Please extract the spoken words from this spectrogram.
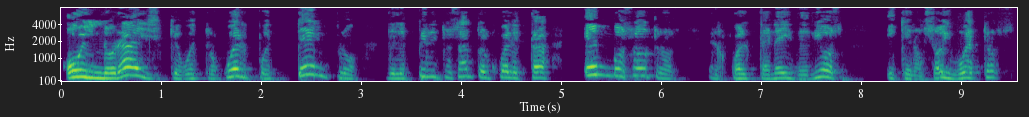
o ignoráis que vuestro cuerpo es templo del Espíritu Santo, el cual está en vosotros, el cual tenéis de Dios y que no sois vuestros.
